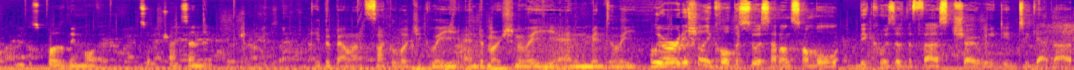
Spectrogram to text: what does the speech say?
or supposedly more sort of transcendent version of yourself. Keep a balance psychologically and emotionally and mentally. We were initially called the Suicide Ensemble because of the first show we did together.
